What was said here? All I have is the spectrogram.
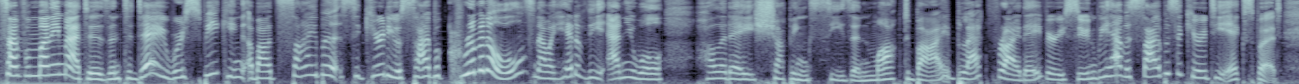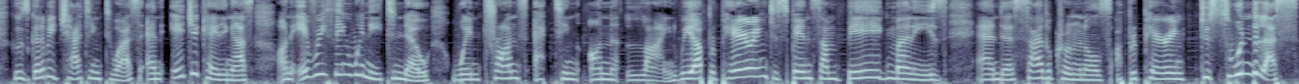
It's time for Money Matters, and today we're speaking about cyber security or cyber criminals. Now, ahead of the annual holiday shopping season marked by Black Friday very soon, we have a cybersecurity expert who's going to be chatting to us and educating us on everything we need to know when transacting online. We are preparing to spend some big monies, and uh, cyber criminals are preparing to swindle us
